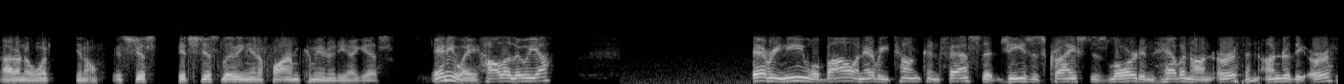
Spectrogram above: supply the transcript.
I don't know what you know. It's just it's just living in a farm community, I guess. Anyway, hallelujah. Every knee will bow and every tongue confess that Jesus Christ is Lord in heaven, on earth, and under the earth.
